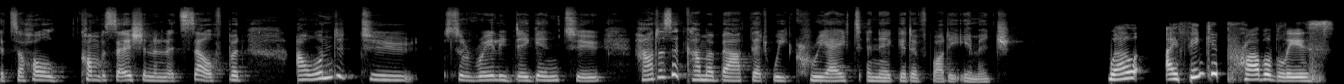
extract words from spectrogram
It's a whole conversation in itself, but I wanted to sort of really dig into how does it come about that we create a negative body image? Well, I think it probably is,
